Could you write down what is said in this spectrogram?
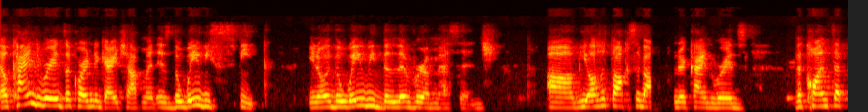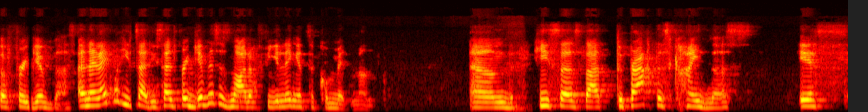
Now kind words according to gary chapman is the way we speak you know the way we deliver a message um, he also talks about under kind words the concept of forgiveness. And I like what he said. He said forgiveness is not a feeling, it's a commitment. And he says that to practice kindness is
